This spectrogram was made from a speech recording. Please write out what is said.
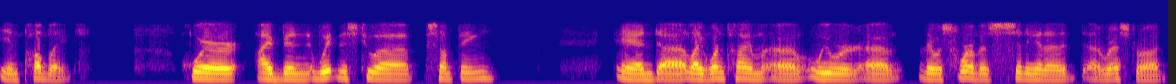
in public where I've been witness to a something, and uh, like one time uh, we were uh, there was four of us sitting at a, a restaurant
